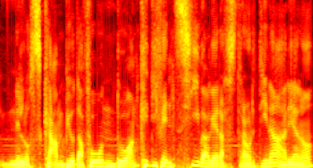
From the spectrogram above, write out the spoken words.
nello scambio da fondo, anche difensiva, che era straordinaria, no?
